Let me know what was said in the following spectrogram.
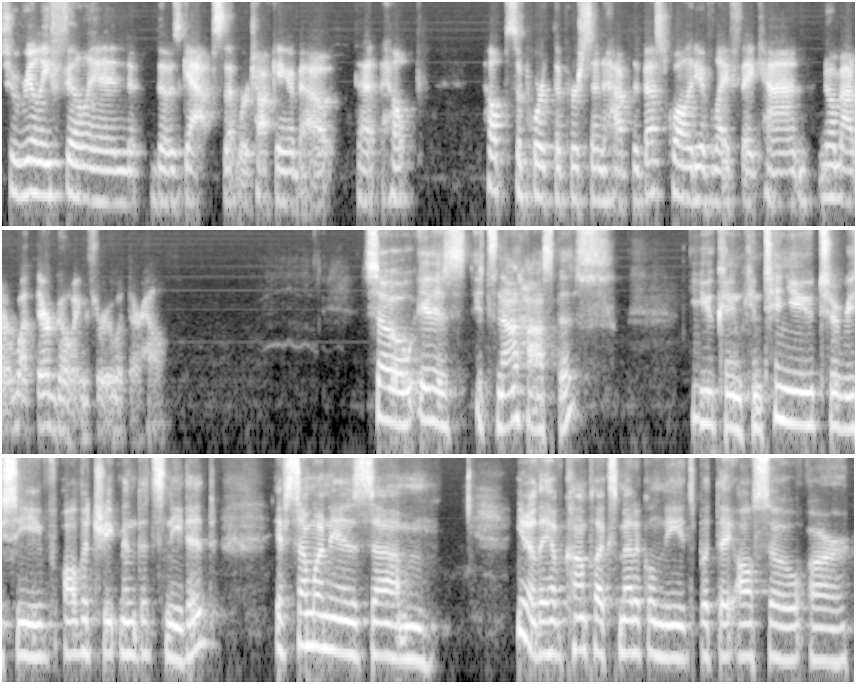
to really fill in those gaps that we're talking about that help help support the person have the best quality of life they can, no matter what they're going through with their health. So it is, it's not hospice. You can continue to receive all the treatment that's needed. If someone is, um, you know, they have complex medical needs, but they also are,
